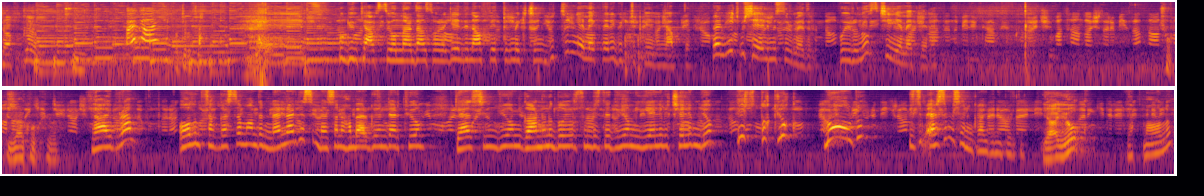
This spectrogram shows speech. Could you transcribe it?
Çapkın. Bye bye. Evet. Bugünkü aksiyonlardan sonra kendini affettirmek için bütün yemekleri küçük gelin yaptı. Ben hiçbir şey elimi sürmedim. Buyurunuz çiğ yemekleri. Çok güzel kokuyor. Ya İbrahim, oğlum sen kaç zamandır nerelerdesin? Ben sana haber göndertiyorum. Gelsin diyorum, karnını doyursun biz de diyorum, yiyelim içelim diyorum. Hiç tık yok. Ne oldu? Bizim Ersin mi senin kalbini kırdı? Ya yok. Yapma oğlum.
